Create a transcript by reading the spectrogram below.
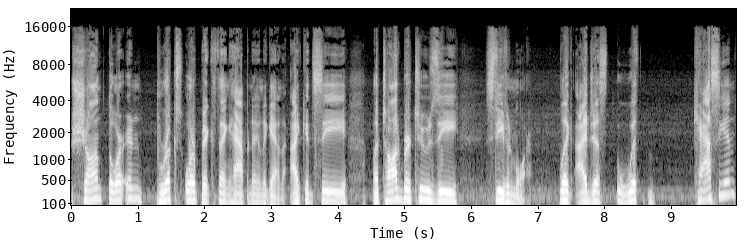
Shawn Thornton Brooks Orpik thing happening again. I could see a Todd Bertuzzi, Stephen Moore. Like I just with Kassian,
